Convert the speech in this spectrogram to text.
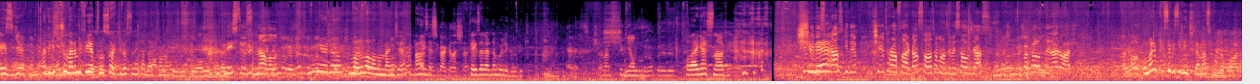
Ezgi, hadi git şunların bir fiyatını sor. Kilosu ne kadar falan. Ne istiyorsun? Ne alalım? Bilmiyorum. Marul alalım bence. Aynen. seçtik arkadaşlar. Teyzelerden böyle gördük. Şöyle ben tutayım yavrum. Kolay gelsin abi. Şimdi, Şimdi- biz biraz gidip içeri taraflardan salata malzemesi alacağız. Bir bakalım neler var. Bakalım. Umarım kimse bizi linçlemez burada bu arada.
